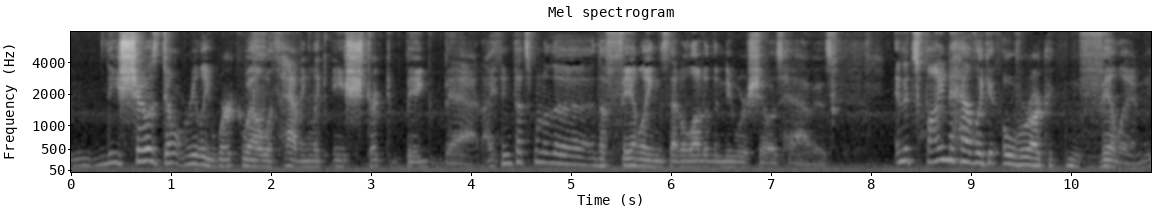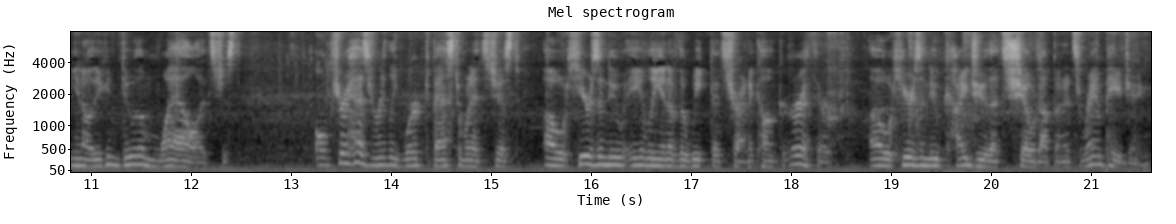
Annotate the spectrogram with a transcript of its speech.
These shows don't really work well with having like a strict big bad. I think that's one of the the failings that a lot of the newer shows have is, and it's fine to have like an overarching villain. You know, you can do them well. It's just Ultra has really worked best when it's just oh here's a new alien of the week that's trying to conquer Earth or oh here's a new kaiju that's showed up and it's rampaging.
